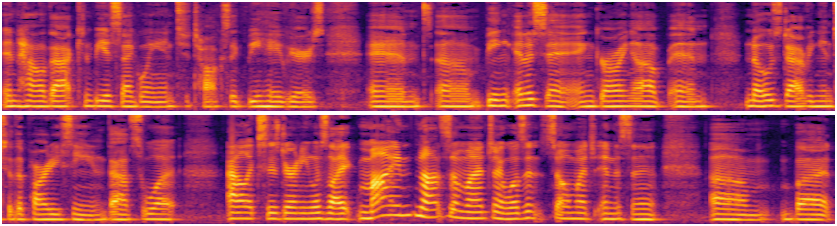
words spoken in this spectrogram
and how that can be a segue into toxic behaviors and um, being innocent and growing up and nose diving into the party scene. That's what Alex's journey was like. Mine, not so much. I wasn't so much innocent, um, but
